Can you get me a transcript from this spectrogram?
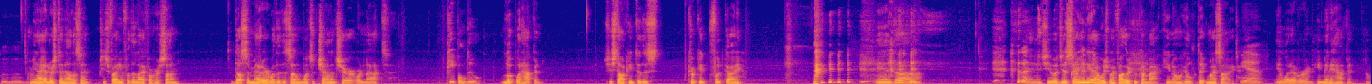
hmm I mean, I understand Alicent. She's fighting for the life of her son. It doesn't matter whether the son wants to challenge her or not. People do. Look what happened. She's talking to this crooked foot guy. and uh, and she was just saying, "Yeah, I wish my father could come back. You know, he'll take my side." yeah. and whatever, and he made it happen. You know,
